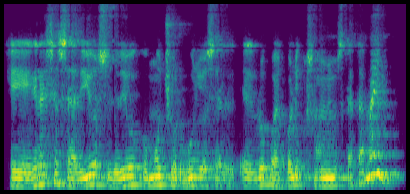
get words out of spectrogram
que gracias a Dios, y lo digo con mucho orgullo, es el, el grupo Alcohólicos Anónimos Catamayo.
